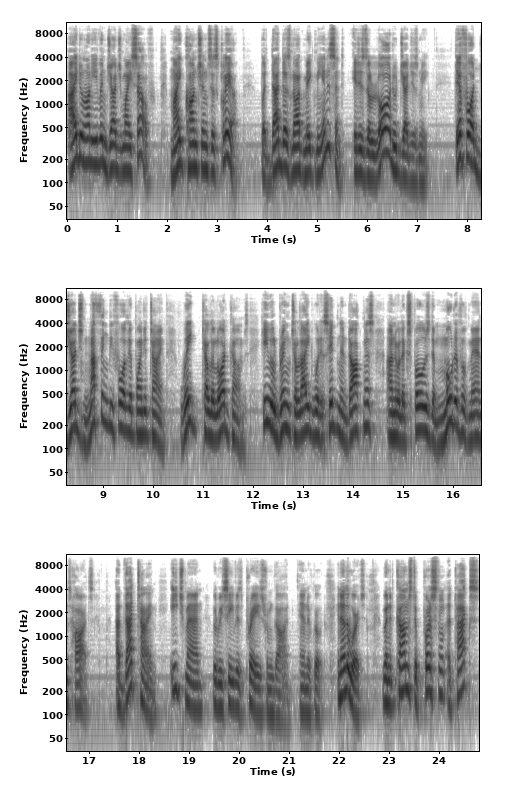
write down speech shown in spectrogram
I do not even judge myself. My conscience is clear, but that does not make me innocent. It is the Lord who judges me. Therefore, judge nothing before the appointed time. Wait till the Lord comes. He will bring to light what is hidden in darkness and will expose the motive of men's hearts. At that time, each man will receive his praise from God. End of quote. In other words, when it comes to personal attacks,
